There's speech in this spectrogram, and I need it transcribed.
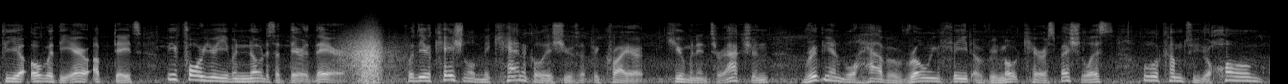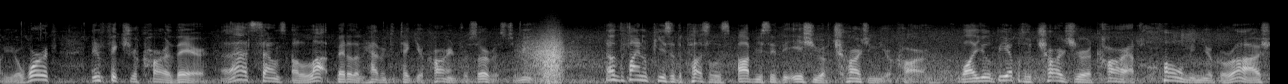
via over-the-air updates before you even notice that they're there. For the occasional mechanical issues that require human interaction, Rivian will have a rowing fleet of remote care specialists who will come to your home or your work and fix your car there. Now, that sounds a lot better than having to take your car in for service to me. Now the final piece of the puzzle is obviously the issue of charging your car. While you'll be able to charge your car at home in your garage,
